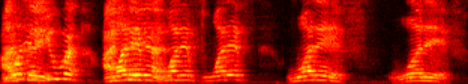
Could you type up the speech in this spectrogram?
What say- if you were? What if? yes. What if? What if? What if? What if?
